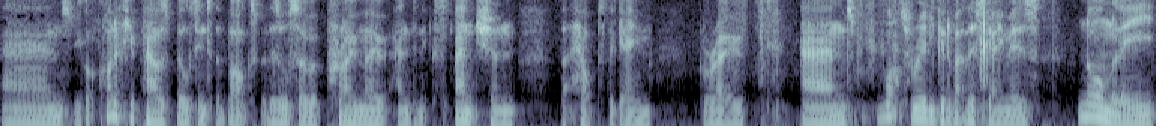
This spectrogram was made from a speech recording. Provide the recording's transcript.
And you've got quite a few powers built into the box, but there's also a promo and an expansion that helps the game grow. And what's really good about this game is normally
